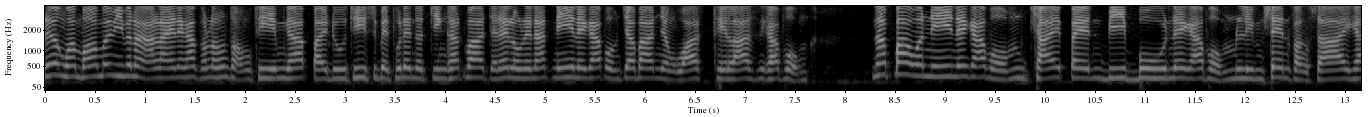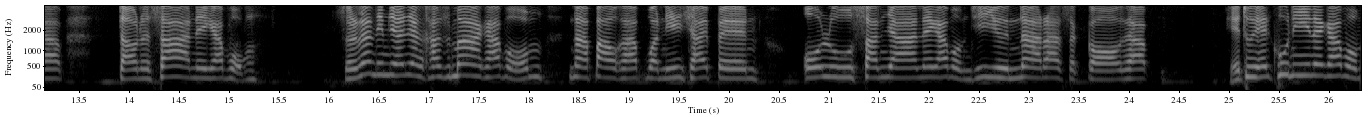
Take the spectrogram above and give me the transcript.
เรื่องความพร้อมไม่มีปัญหาอะไรนะครับสำหรับทั้งสองทีมครับไปดูที่ 11 ผู้เล่นตัวจริงคาดว่าจะได้ลงในนัดนี้เลยครับผมเจ้าบ้านอย่างวัสเทลัสนะครับผมหน้าเป้าวันนี้นะครับผมใช้เป็นบีบูนะครับผมริมเส้นฝั่งซ้ายครับเตาเนซ่านะครับผมส่วนด้านทีมเยือนอย่างคาสมาครับผมหน้าเป้าครับ วันนี้ใช้เป็นโอลูซันยานะครับผมที่ยืนหน้าราชสกอร์ครับ เฮทูเฮดคู่นี้นะครับผม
